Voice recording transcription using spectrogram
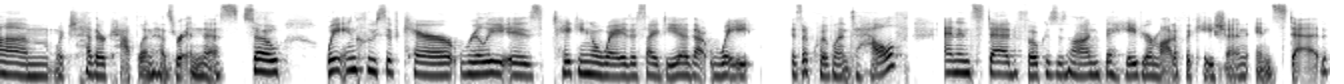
um, which Heather Caplan has written this. So weight inclusive care really is taking away this idea that weight is equivalent to health and instead focuses on behavior modification instead.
